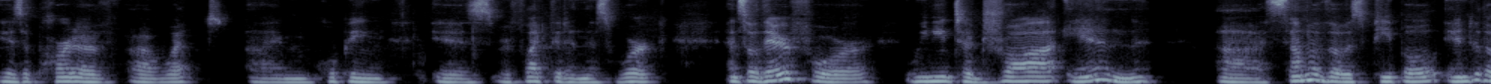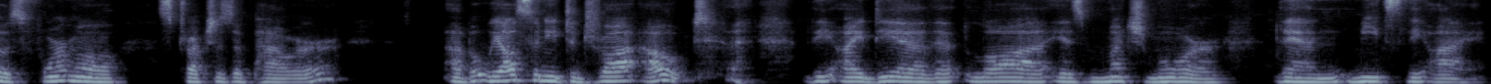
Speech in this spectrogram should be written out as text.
is a part of uh, what I'm hoping is reflected in this work. And so, therefore, we need to draw in uh, some of those people into those formal structures of power. Uh, but we also need to draw out the idea that law is much more than meets the eye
